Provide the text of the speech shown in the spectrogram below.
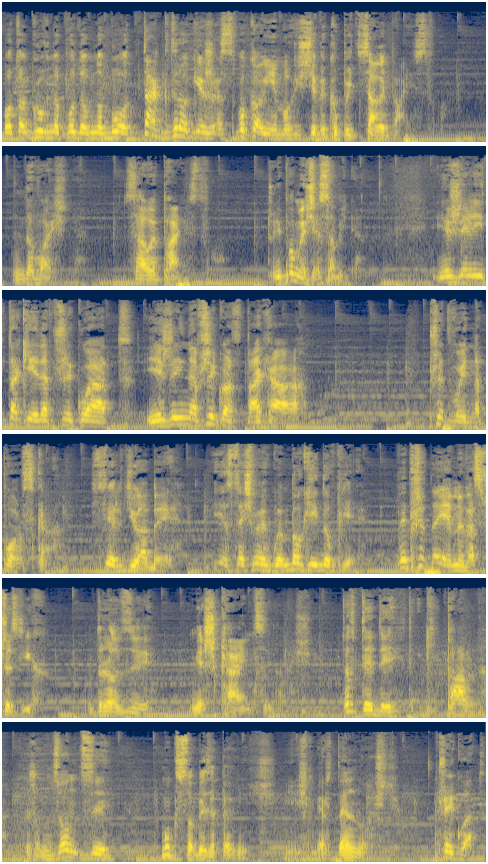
Bo to gówno podobno było tak drogie, że spokojnie mogliście wykupić całe państwo. No właśnie, całe państwo. Czyli pomyślcie sobie, jeżeli takie na przykład, jeżeli na przykład taka przedwojenna Polska stwierdziłaby, jesteśmy w głębokiej dupie, wyprzedajemy was wszystkich, drodzy mieszkańcy nasi, to wtedy taki pan rządzący mógł sobie zapewnić nieśmiertelność. Przykład.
